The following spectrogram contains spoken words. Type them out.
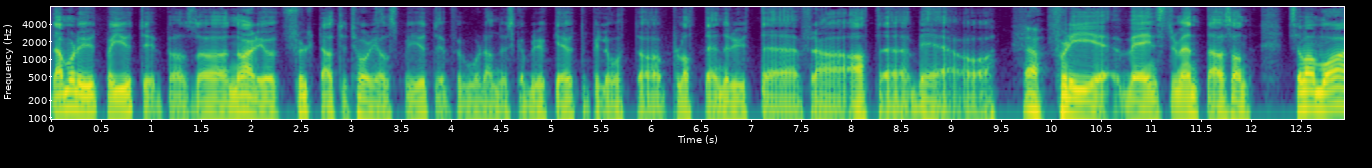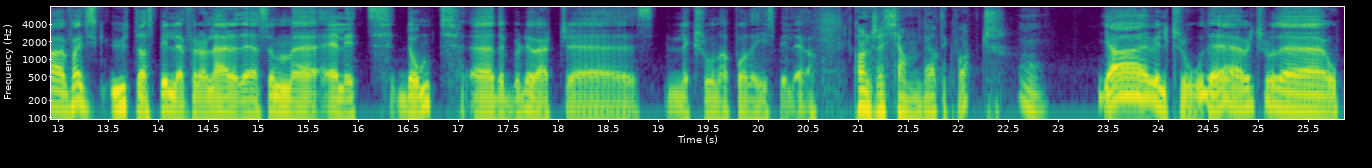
Da må du ut på YouTube. Og så, nå er det jo fullt av tutorials på YouTube for hvordan du skal bruke autopilot og plotte en rute fra A til B og Ja. fly ved instrumenter og sånn. Så man må faktisk ut av spillet for å lære det, som eh, er litt dumt. Eh, Det burde vært eh, leksjoner på det i spillet, ja. Kanskje kommer det etter hvert. Mm. Ja, jeg vil tro det. Jeg vil tro det er opp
